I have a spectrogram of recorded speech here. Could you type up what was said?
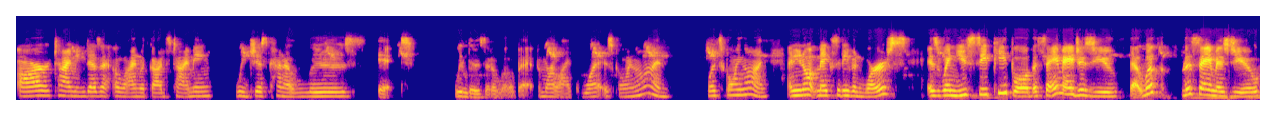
our timing doesn't align with god's timing we just kind of lose it. We lose it a little bit and we're like what is going on? What's going on? And you know what makes it even worse? Is when you see people the same age as you that look the same as you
